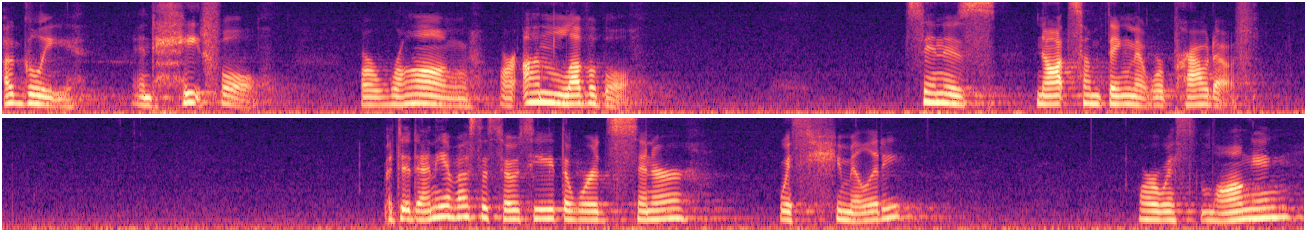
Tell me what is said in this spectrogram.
ugly and hateful or wrong or unlovable. Sin is not something that we're proud of. But did any of us associate the word sinner with humility? Or with longing?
